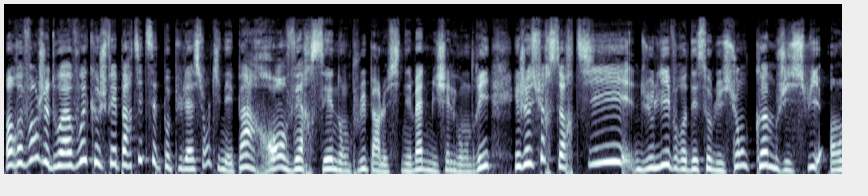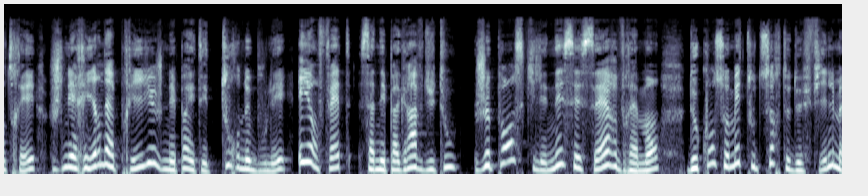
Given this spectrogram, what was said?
En revanche, je dois avouer que je fais partie de cette population qui n'est pas renversée non plus par le cinéma de Michel Gondry, et je suis ressortie du livre des solutions comme j'y suis entrée, je n'ai rien appris, je n'ai pas été tourneboulée, et en fait, ça n'est pas grave du tout. Je pense qu'il est nécessaire vraiment de consommer toutes sortes de films,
